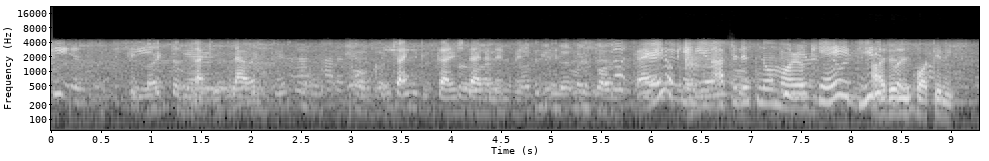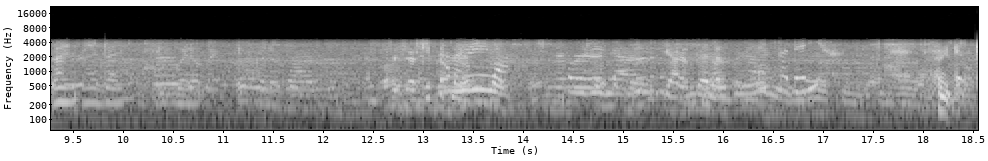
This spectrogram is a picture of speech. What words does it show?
She is. She It's a slightly flowered dress. I'm trying to discourage that a little bit. Right? Right? Okay. After this, no more. Okay. Beautiful. I didn't pluck any. Thank you.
